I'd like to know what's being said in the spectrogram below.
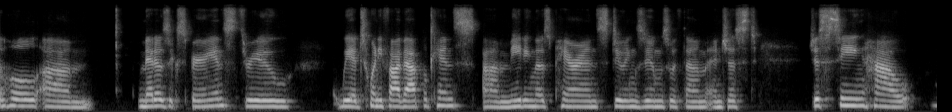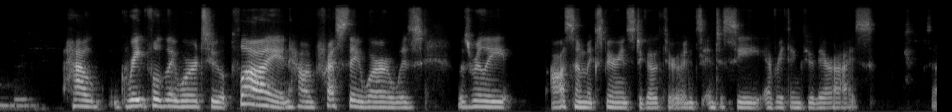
the whole um, Meadows experience through. We had 25 applicants, um, meeting those parents, doing Zooms with them, and just just seeing how how grateful they were to apply and how impressed they were was was really awesome experience to go through and, and to see everything through their eyes. So,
